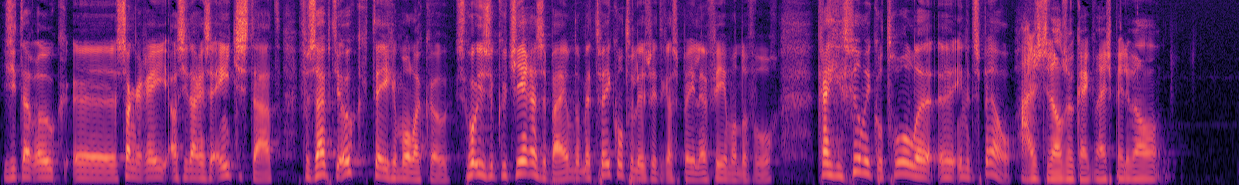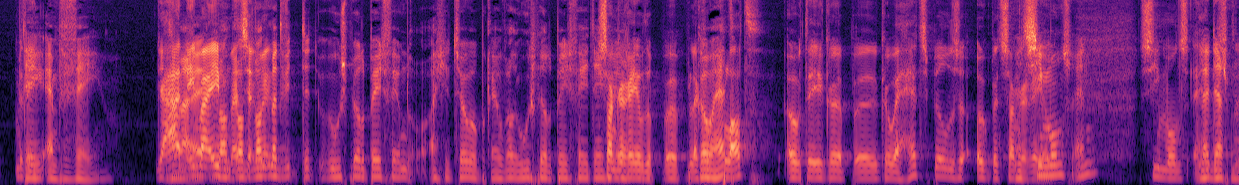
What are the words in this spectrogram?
Je ziet daar ook eh Sangaré, als hij daar in zijn eentje staat, verzuipt hij ook tegen Monaco. Dus gooi je zijn Gutierrez erbij, omdat met twee controleurs weer te gaan spelen en Veerman ervoor. Krijg je veel meer controle eh, in het spel. Ah, is het wel zo, kijk, wij spelen wel Met- tegen MVV. Ja, nee, maar even want, met, want met wie- dit- hoe speelde PSV, om de- als je het zo wil bekijken, wel, hoe speelde PSV tegen Sangaré op de eh, plek van plat. Oh, tegen uh, Go Ahead speelden ze ook met Sangaré. Simons en? Simons en Ledesma.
